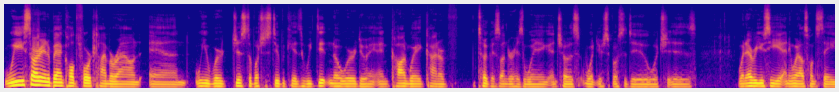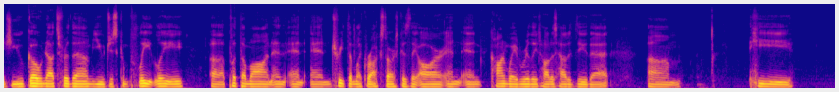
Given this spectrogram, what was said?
we started in a band called Fourth Time Around, and we were just a bunch of stupid kids. We didn't know what we were doing, and Conway kind of took us under his wing and showed us what you're supposed to do, which is whenever you see anyone else on stage, you go nuts for them. You just completely uh, put them on and, and, and treat them like rock stars because they are. And, and Conway really taught us how to do that. Um, he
